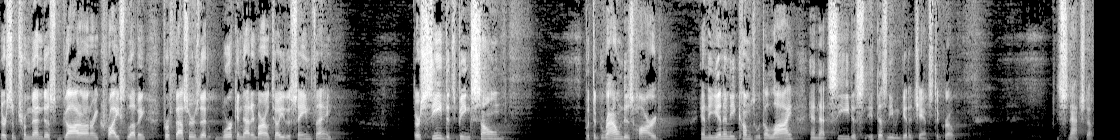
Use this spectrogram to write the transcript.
There's some tremendous God honoring, Christ loving professors that work in that environment tell you the same thing. There's seed that's being sown, but the ground is hard. And the enemy comes with a lie, and that seed is, it doesn't even get a chance to grow. It's snatched up.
